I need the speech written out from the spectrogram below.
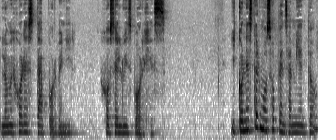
Lo mejor está por venir. José Luis Borges. Y con este hermoso pensamiento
